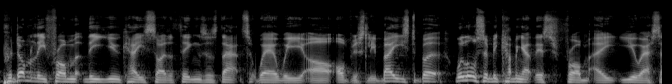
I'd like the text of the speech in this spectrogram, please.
predominantly from the UK side of things, as that's where we are obviously based, but we'll also be coming at this from a US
